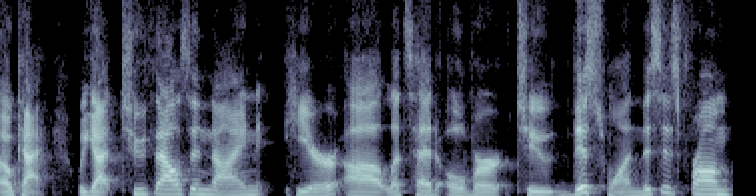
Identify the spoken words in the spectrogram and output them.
Okay, we got 2009 here. Uh, let's head over to this one. This is from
